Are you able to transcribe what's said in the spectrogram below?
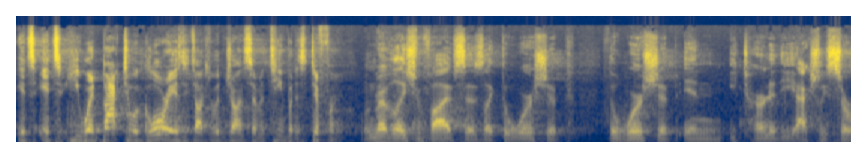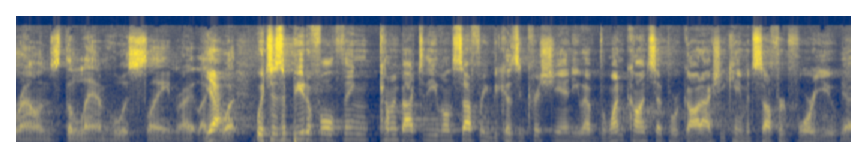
It's it's he went back to a glory as he talked about in John 17, but it's different. When Revelation five says like the worship, the worship in eternity actually surrounds the Lamb who was slain, right? Like yeah, what? which is a beautiful thing coming back to the evil and suffering because in Christianity you have the one concept where God actually came and suffered for you. Yeah.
